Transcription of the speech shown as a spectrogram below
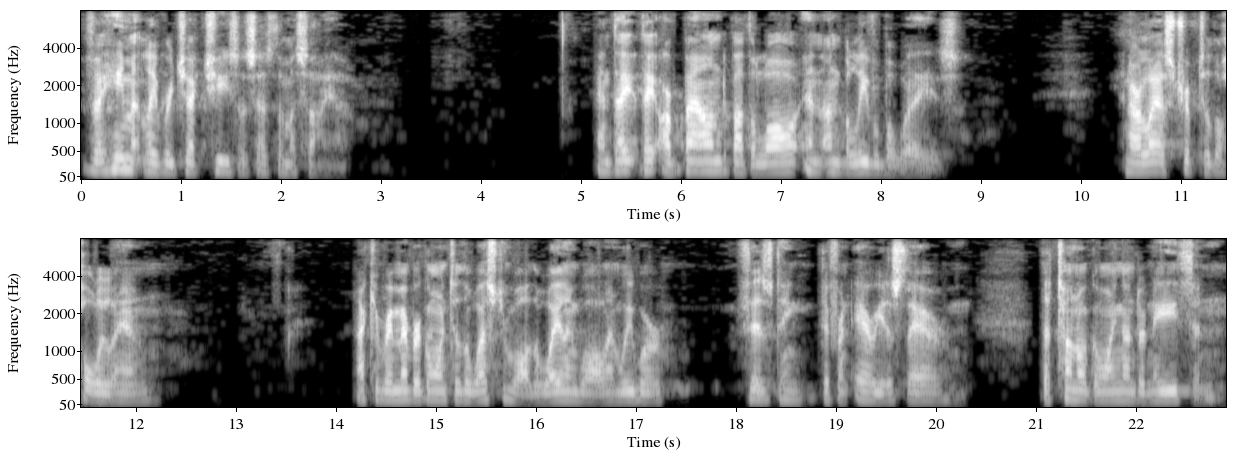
vehemently reject Jesus as the Messiah. And they, they are bound by the law in unbelievable ways. In our last trip to the Holy Land, I can remember going to the Western Wall, the Wailing Wall, and we were visiting different areas there, the tunnel going underneath, and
